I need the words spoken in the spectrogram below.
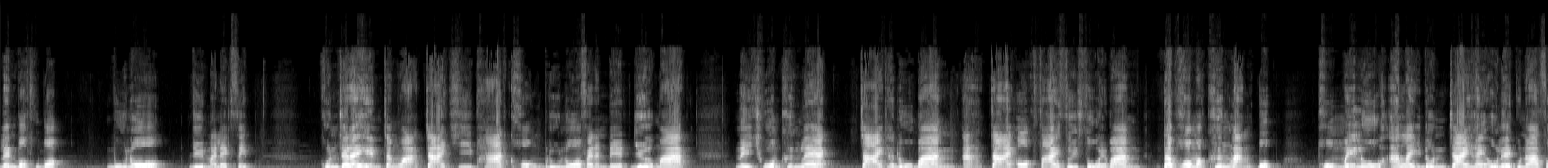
เล่นบ็อกทูบ็อกบูโน่ยืนหมายเลข 10 คุณจะได้เห็นจังหวะจ่ายคีย์พาร์ทของบรูโน่แฟรนันเดสเยอะมาก ในช่วงครึ่งแรก จ่ายทะลุบ้างอะจ่ายออกซ้ายสวยๆบ้าง แต่พอมาครึ่งหลังปุ๊บ ผมไม่รู้อะไรดนใจให้โอเลกุน่าโซ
